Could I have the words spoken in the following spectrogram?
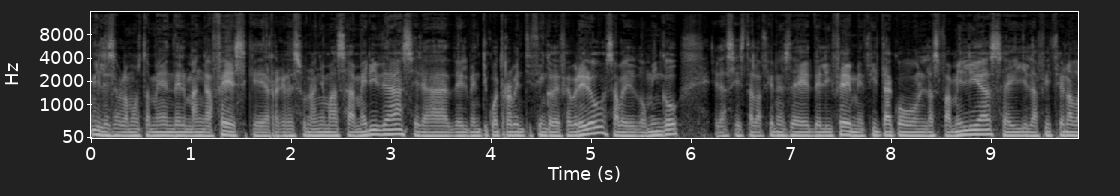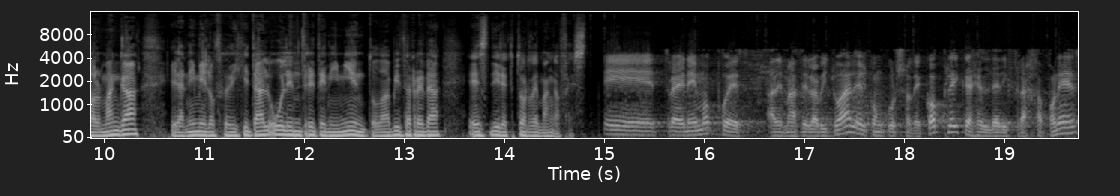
Y les hablamos también del Manga Fest, que regresa un año más a Mérida. Será del 24 al 25 de febrero, sábado y domingo, en las instalaciones del IFEM. Cita con las familias y el aficionado al manga, el anime, el ocio digital o el entretenimiento. David Herrera es director de Manga Fest. Eh, traeremos, pues, además de lo habitual, el concurso de cosplay, que es el de disfraz japonés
